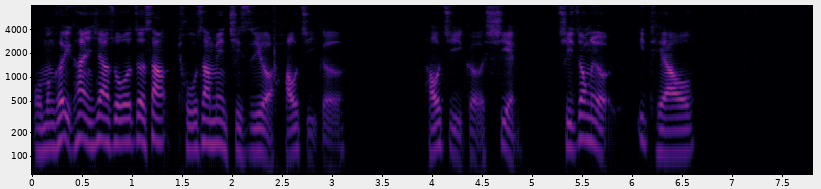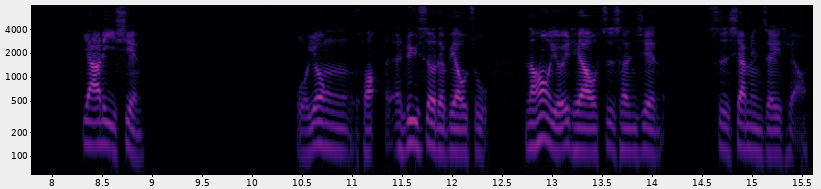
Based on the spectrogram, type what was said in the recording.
我们可以看一下，说这上图上面其实有好几个好几个线，其中有一条压力线，我用黄呃绿色的标注，然后有一条支撑线是下面这一条，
